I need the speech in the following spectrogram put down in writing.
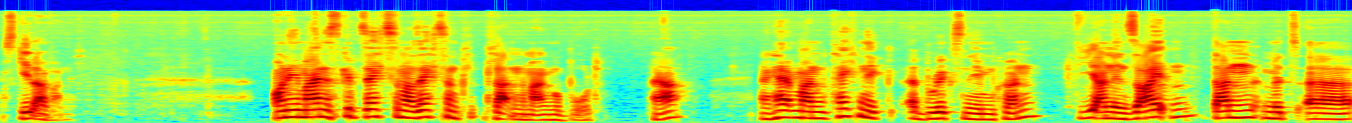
Das geht einfach nicht. Und ich meine, es gibt 16 x 16 Platten im Angebot. Ja? Dann hätte man Technik-Bricks nehmen können, die an den Seiten dann mit äh, äh,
